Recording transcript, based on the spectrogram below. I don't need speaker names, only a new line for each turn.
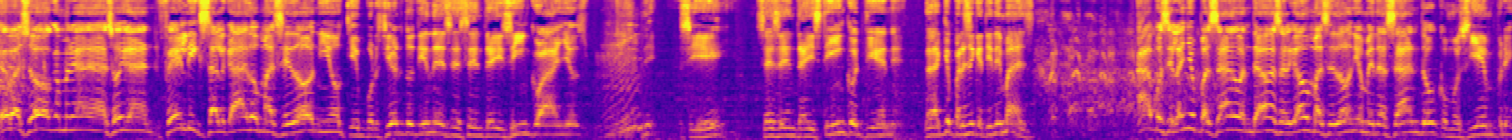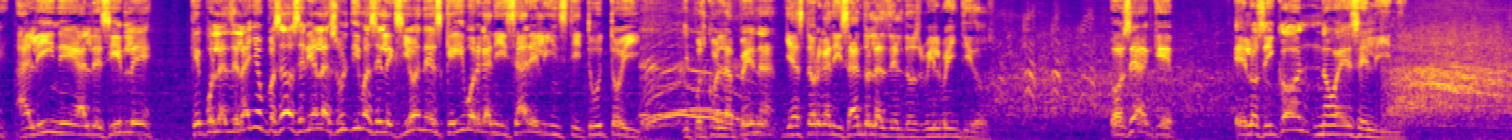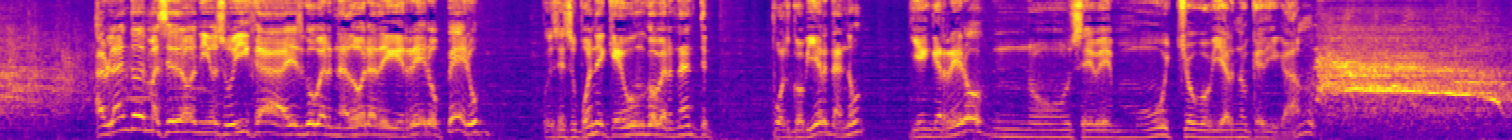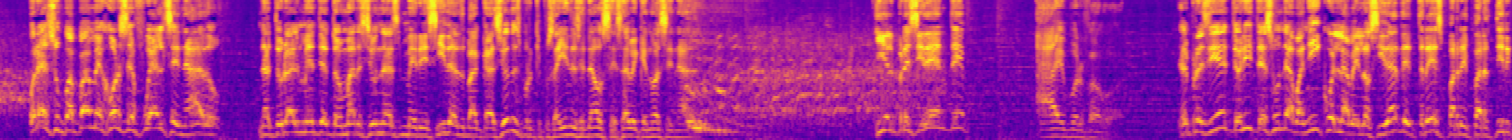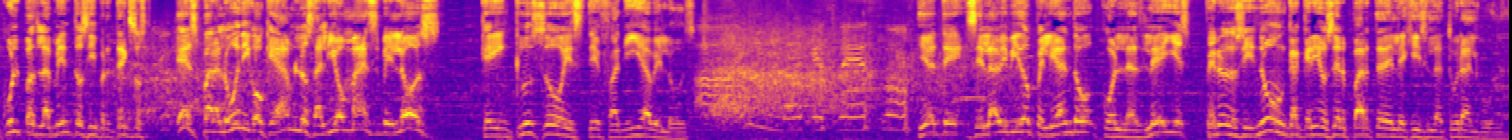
¿Qué pasó, camaradas? Oigan, Félix Salgado Macedonio, quien por cierto tiene 65 años. Sí, 65 tiene. ¿Verdad que parece que tiene más? Ah, pues el año pasado andaba Salgado Macedonio amenazando, como siempre, al INE al decirle que por las del año pasado serían las últimas elecciones que iba a organizar el instituto y, y pues con la pena ya está organizando las del 2022. O sea que el hocicón no es el INE. Hablando de Macedonio, su hija es gobernadora de Guerrero, pero pues se supone que un gobernante pues gobierna, ¿no? Y en Guerrero no se ve mucho gobierno que digamos. Por eso su papá mejor se fue al Senado. Naturalmente a tomarse unas merecidas vacaciones porque pues ahí en el Senado se sabe que no hace nada. Y el presidente... Ay, por favor. El presidente ahorita es un abanico en la velocidad de tres para repartir culpas, lamentos y pretextos. Es para lo único que AMLO salió más veloz que incluso Estefanía Veloz.
Ay, no, ¿qué es eso?
Fíjate, se la ha vivido peleando con las leyes, pero eso sí, nunca ha querido ser parte de legislatura alguna.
